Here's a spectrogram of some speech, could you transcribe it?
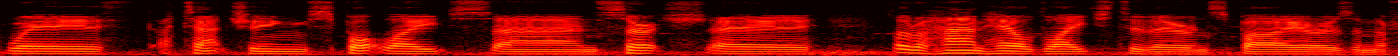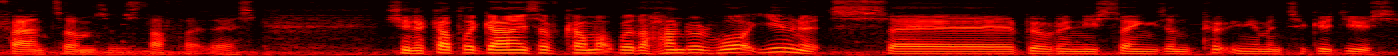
with attaching spotlights and search uh, little handheld lights to their Inspires and their Phantoms and stuff like this. Seen a couple of guys have come up with 100 watt units uh, building these things and putting them into good use.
